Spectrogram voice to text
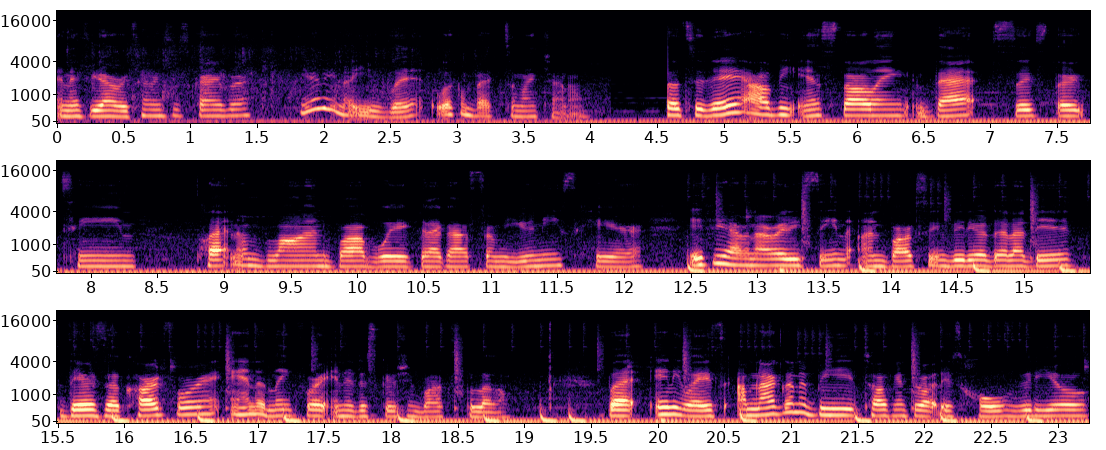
And if you are a returning subscriber, you already know you lit. Welcome back to my channel. So today I'll be installing that 613 platinum blonde bob wig that I got from UNice Hair. If you haven't already seen the unboxing video that I did, there's a card for it and a link for it in the description box below. But anyways, I'm not going to be talking throughout this whole video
